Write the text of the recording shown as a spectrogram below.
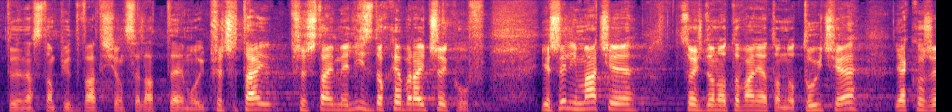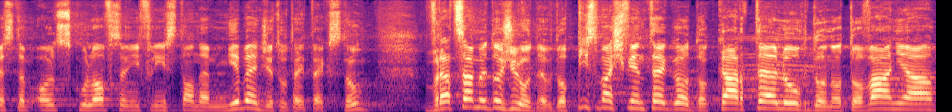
który nastąpił dwa tysiące lat temu. I przeczytaj, przeczytajmy list do Hebrajczyków. Jeżeli macie coś do notowania, to notujcie. Jako, że jestem oldschoolowcem i Flintstonem, nie będzie tutaj tekstu. Wracamy do źródeł, do Pisma Świętego, do karteluch, do notowania.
